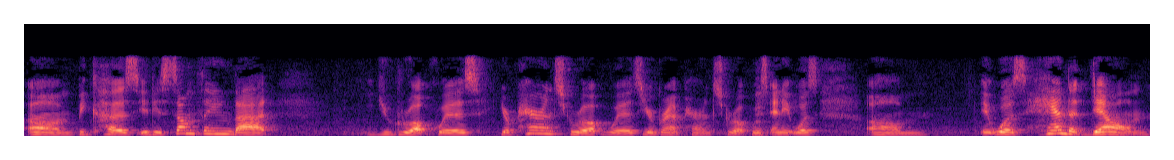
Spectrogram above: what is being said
um, because it is something that you grew up with your parents grew up with your grandparents grew up with and it was um, it was handed down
